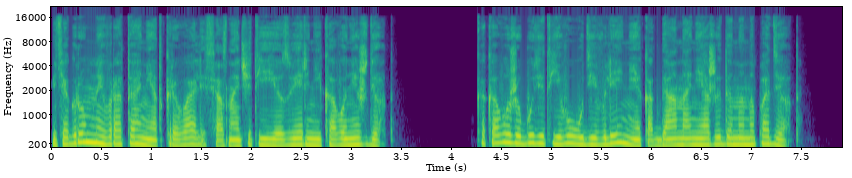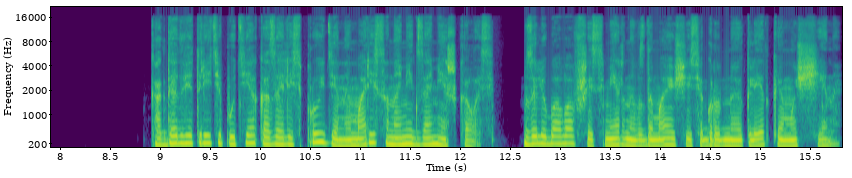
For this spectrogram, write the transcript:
Ведь огромные врата не открывались, а значит, ее зверь никого не ждет. Каково же будет его удивление, когда она неожиданно нападет? Когда две трети пути оказались пройдены, Мариса на миг замешкалась, залюбовавшись мерно вздымающейся грудной клеткой мужчины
